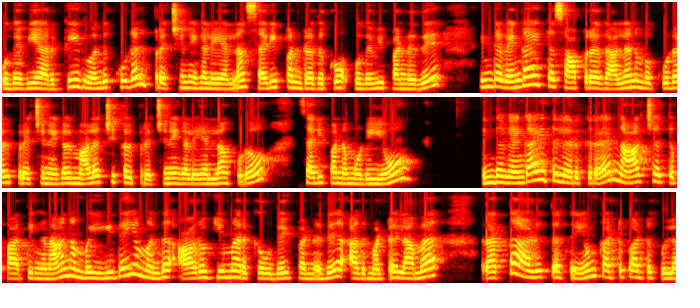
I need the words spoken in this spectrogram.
உதவியாக இருக்குது இது வந்து குடல் பிரச்சனைகளை எல்லாம் சரி பண்ணுறதுக்கும் உதவி பண்ணுது. இந்த வெங்காயத்தை சாப்பிட்றதால நம்ம குடல் பிரச்சனைகள் மலச்சிக்கல் பிரச்சனைகளை எல்லாம் கூட சரி பண்ண முடியும். இந்த வெங்காயத்தில் இருக்கிற நார்ச்சத்து பார்த்தீங்கன்னா நம்ம இதயம் வந்து ஆரோக்கியமாக இருக்க உதவி பண்ணுது. அது மட்டும் இல்லாமல் ரத்த அழுத்தத்தையும் கட்டுப்பாட்டுக்குள்ள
